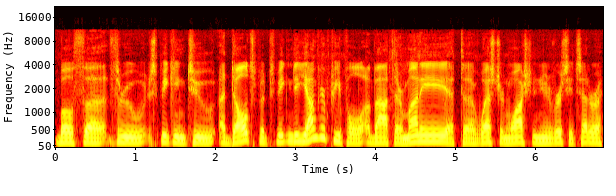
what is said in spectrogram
both uh, through speaking to adults, but speaking to younger people about their money at uh, Western Washington University, et cetera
